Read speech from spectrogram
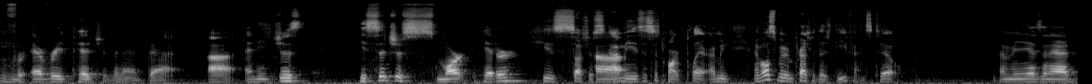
Mhm. for every pitch of an at bat, uh, and he's just he's such a smart hitter. He's such a. Uh, I mean, he's just a smart player. I mean, I've also been impressed with his defense too. I mean, he hasn't had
